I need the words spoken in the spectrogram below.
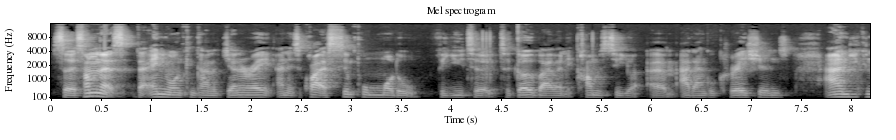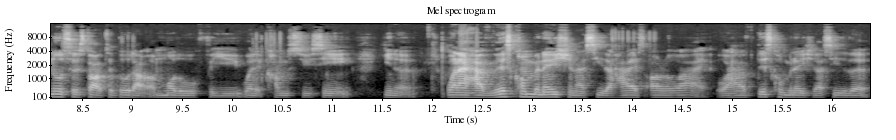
So it's something that's that anyone can kind of generate, and it's quite a simple model for you to, to go by when it comes to your um, ad angle creations. And you can also start to build out a model for you when it comes to seeing, you know, when I have this combination, I see the highest ROI, or I have this combination, I see the,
